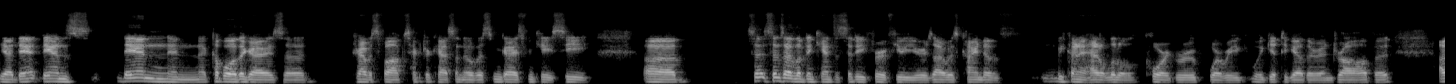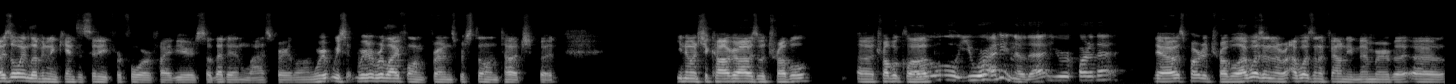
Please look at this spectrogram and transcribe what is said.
yeah. yeah, Dan, Dan's Dan and a couple other guys, uh, Travis Fox, Hector Casanova, some guys from KC. Uh, since, since I lived in Kansas City for a few years, I was kind of we kind of had a little core group where we we get together and draw. But I was only living in Kansas City for four or five years, so that didn't last very long. We're we, we're, we're lifelong friends. We're still in touch, but you know, in Chicago, I was with Trouble, uh, Trouble Club. Oh, you were? I didn't know that. You were a part of that. Yeah, I was part of Trouble. I wasn't a, I wasn't a founding member, but uh,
